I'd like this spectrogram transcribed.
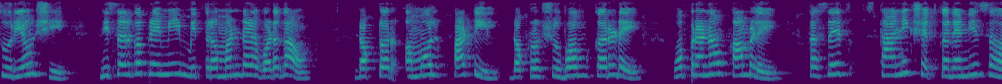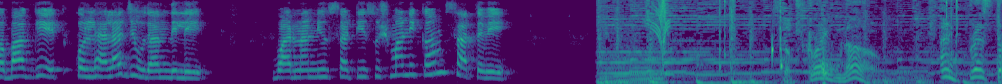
सूर्यवंशी निसर्गप्रेमी मित्रमंडळ वडगाव डॉक्टर अमोल पाटील डॉक्टर शुभम करडे व प्रणव कांबळे तसेच स्थानिक शेतकऱ्यांनी सहभाग घेत कोल्ह्याला जीवदान दिले. वारणा न्यूजसाठी Sushma Nikam Satve. Subscribe now and press the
